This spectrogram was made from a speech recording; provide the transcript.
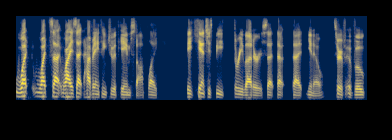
What what's that? Why does that have anything to do with GameStop? Like, it can't just be three letters that that that you know sort of evoke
